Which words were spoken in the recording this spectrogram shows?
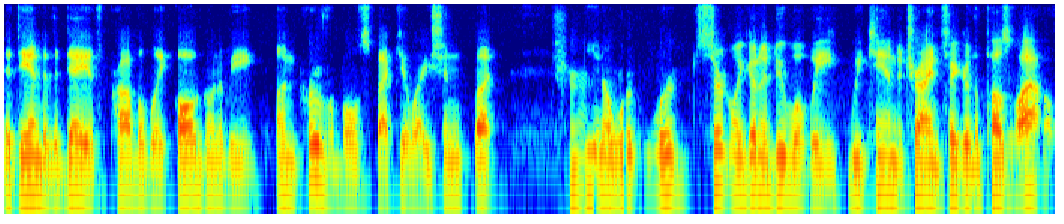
at the end of the day, it's probably all going to be unprovable speculation. But Sure. You know, we're we're certainly going to do what we we can to try and figure the puzzle out.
